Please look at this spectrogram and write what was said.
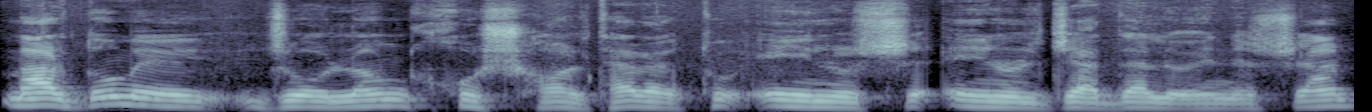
مردم جولان خوشحالترن تو عین الجدل و عین شمس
